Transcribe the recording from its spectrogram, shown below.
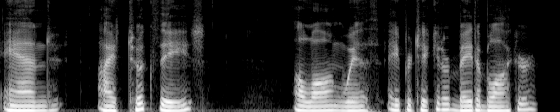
And I took these along with a particular beta blocker,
